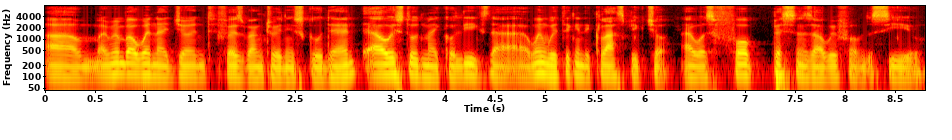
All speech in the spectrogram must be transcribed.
um, I remember when I joined First Bank Training School. Then I always told my colleagues that when we are taking the class picture, I was four persons away from the CEO.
